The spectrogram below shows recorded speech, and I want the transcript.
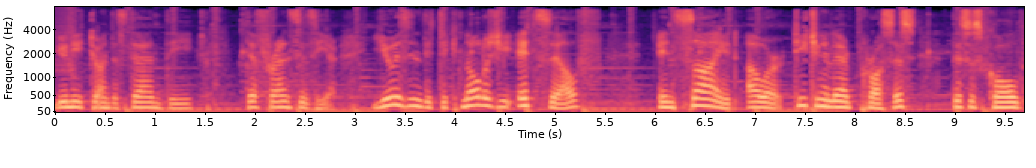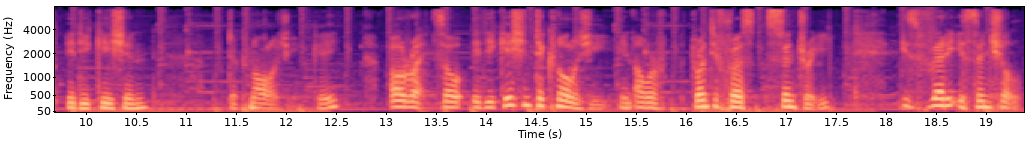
you need to understand the differences here using the technology itself inside our teaching and learn process this is called education technology okay all right so education technology in our 21st century is very essential.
